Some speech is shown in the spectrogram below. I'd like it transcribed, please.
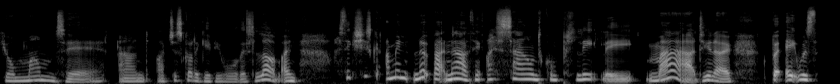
your mum's here and I've just got to give you all this love. And I think she's, I mean, look back now, I think I sound completely mad, you know, but it was,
